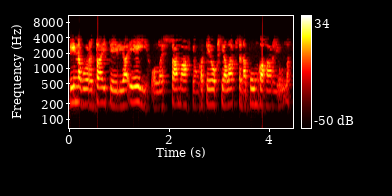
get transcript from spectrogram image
Linnavuoren taiteilija ei ole sama, jonka teoksia lapsena Punkaharjulla.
